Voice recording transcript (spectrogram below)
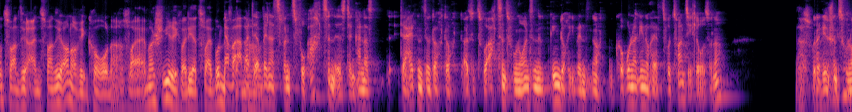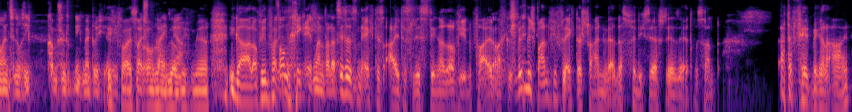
Und 2021 auch noch wegen Corona. Das war ja immer schwierig, weil die ja zwei Ja, Bundesländer aber, aber der, haben. wenn das von 2018 ist, dann kann das, da hätten sie doch, doch, also 2018, 2019 ging doch Events noch, Corona ging doch erst 2020 los, oder? Das Oder ging schon 2019 los? Ich komme schon nicht mehr durch. Ich weiß, auch schon gar nicht mehr. nicht mehr. Egal, auf jeden Fall. Es Krieg echt- irgendwann war das. ist es ein echtes altes Listing, also auf jeden Fall. Ja. Ich bin gespannt, wie viel echt erscheinen werden. Das finde ich sehr, sehr, sehr interessant. Ach, da fällt mir gerade ein.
